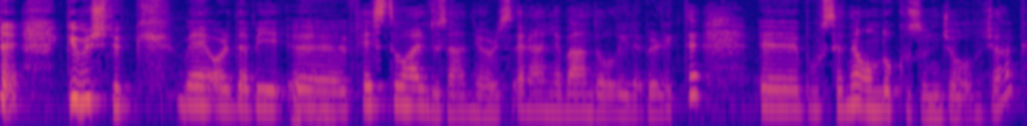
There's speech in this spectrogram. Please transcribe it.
Gümüşlük ve orada bir e, festival düzenliyoruz Eren Lebendoğlu ile birlikte. E, bu sene 19. olacak.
